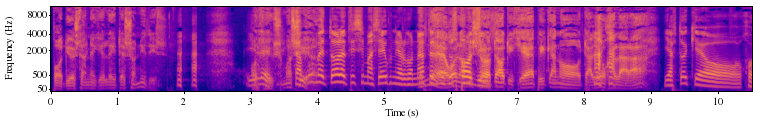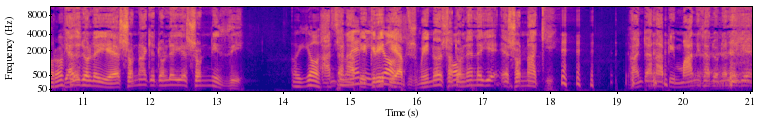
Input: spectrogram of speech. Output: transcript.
Πόντιο ήταν και λέει Τεσσονίδης. Είδες, έχει σημασίας. Θα πούμε τώρα τι σημασία έχουν οι αργοναύτες ναι, με εγώ τους να μην σε πόντιους. ρωτάω τυχαία, επειδή κάνω, τα λέω χαλαρά. Γι' αυτό και ο χορός Γιατί του, δεν τον λέει Έσονα και τον λέει Εσονίδη. ο γιος, Αν ήταν σημαίνει από την Κρήτη γιος. από τους Μήνωες θα Ο- τον έλεγε Εσονάκη. Αν ήταν από τη Μάνη θα τον έλεγε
